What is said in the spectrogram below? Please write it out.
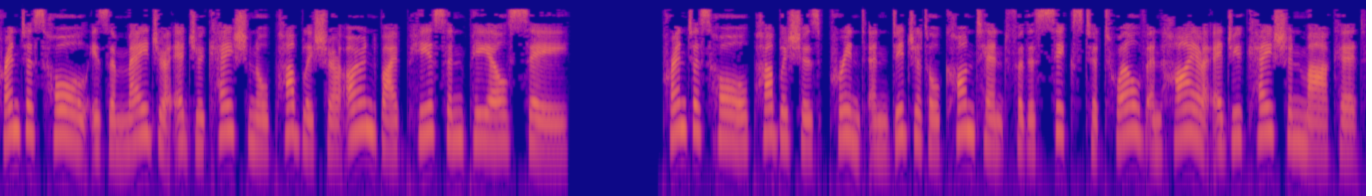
Prentice Hall is a major educational publisher owned by Pearson plc. Prentice Hall publishes print and digital content for the 6 to 12 and higher education market.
